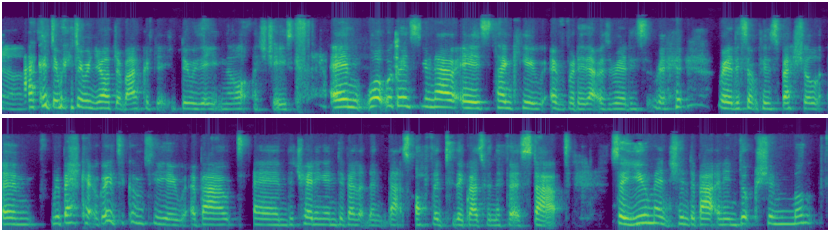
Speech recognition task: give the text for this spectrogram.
I could do doing your job. I could do with eating a lot less cheese. And um, what we're going to do now is thank you, everybody. That was really, really something special. Um, Rebecca, I'm going to come to you about um, the training and development that's offered to the grads when they first start. So you mentioned about an induction month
